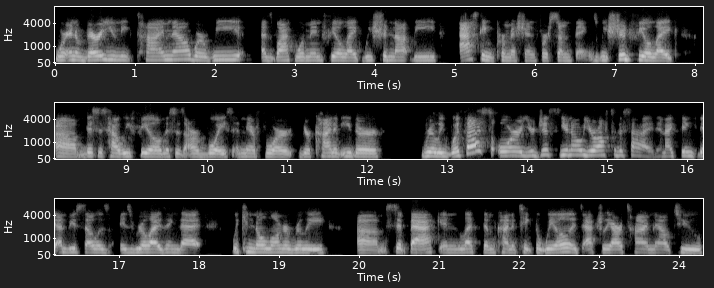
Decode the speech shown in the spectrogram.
we're in a very unique time now where we as black women feel like we should not be asking permission for some things we should feel like um, this is how we feel this is our voice and therefore you're kind of either really with us or you're just you know you're off to the side. And i think the NWSL is is realizing that we can no longer really um, sit back and let them kind of take the wheel. It's actually our time now to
